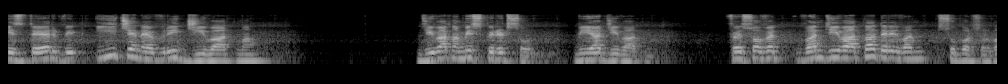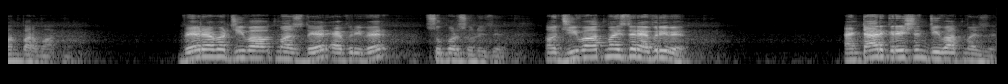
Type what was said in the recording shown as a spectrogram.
is there with each and every jivatma جیواتاٹ soul we are jivatma jivatma there is ونپر soul one Paramatma wherever jivatma is there everywhere soul is there or jivatma is there everywhere entire creation jivatma is there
